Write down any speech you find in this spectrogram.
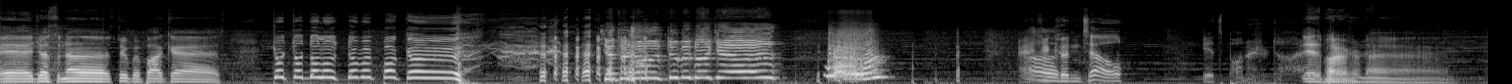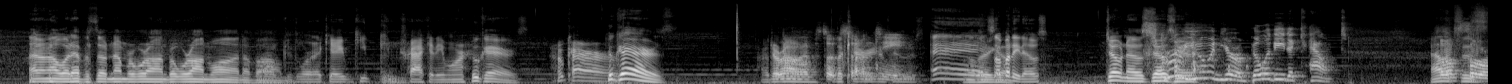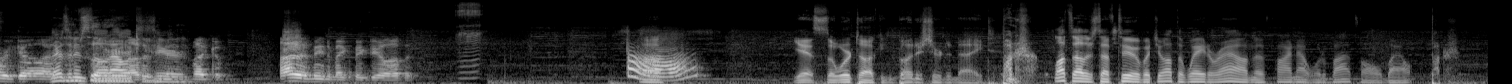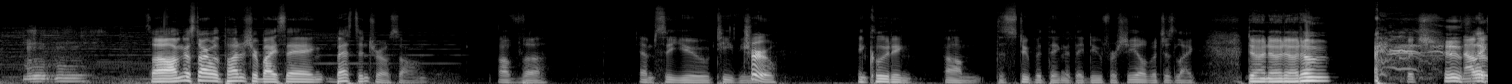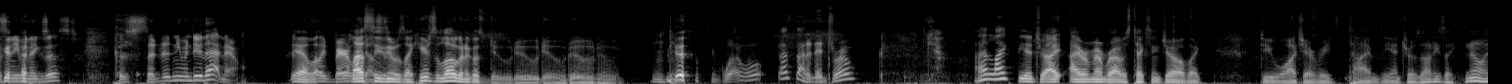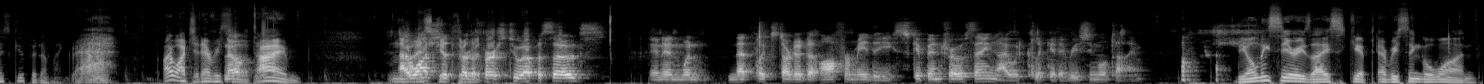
Hey, just another stupid podcast. Just another stupid podcast. Just another stupid podcast. As Uh, you couldn't tell, it's Punisher time. It's Punisher time. I don't know what episode number we're on, but we're on one of Oh, them. good lord, I can't keep, keep track anymore. Who cares? Who cares? Who cares? I don't We're on know. episode The carrying of 17. news. Hey, Oh, there you somebody knows. Joe knows. Joe's Screw here. you and your ability to count. Alex I'm is. sorry, guys. there's an I'm insult, sorry. Alex is here. mean to make a- I didn't mean to make a big deal of it. Uh, yes, so we're talking Punisher tonight. Punisher. Lots of other stuff too, but you'll have to wait around to find out what a it's all about. Punisher. Mm-hmm. So I'm gonna start with Punisher by saying best intro song of the MCU TV. True. including um the stupid thing that they do for Shield, which is like dun dun dun dun. Which now like- doesn't even exist because they didn't even do that now. Yeah, Like, like barely last season it. it was like here's the logo and it goes do do do do do. Mm-hmm. It's like, what? Well, that's not an intro. Yeah. I like the intro. I, I remember I was texting Joe like, "Do you watch every time the intro's on?" He's like, "No, I skip it." I'm like, "Ah, I watch it every No. single time." No, I watched skipped it for through the first two episodes, and then when Netflix started to offer me the skip intro thing, I would click it every single time. The only series I skipped every single one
